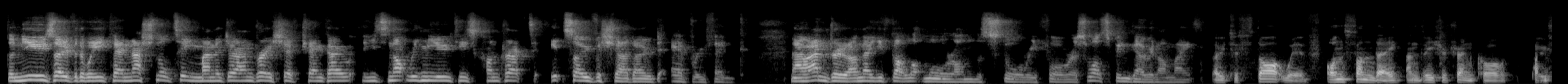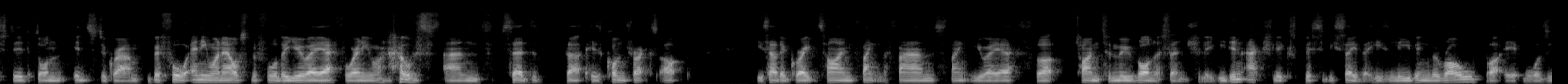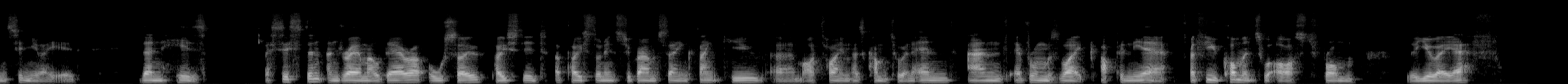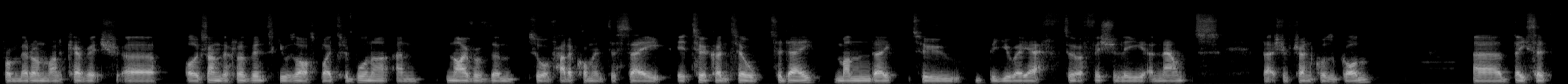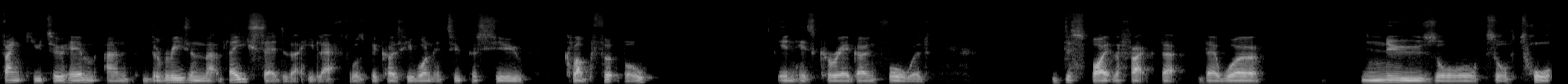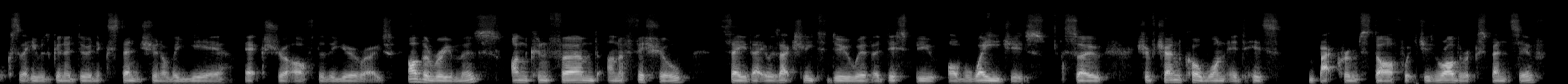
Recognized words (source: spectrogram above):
the news over the weekend national team manager Andrei Shevchenko, he's not renewed his contract. It's overshadowed everything. Now, Andrew, I know you've got a lot more on the story for us. What's been going on, mate? So, to start with, on Sunday, Andrei Shevchenko posted on Instagram before anyone else, before the UAF or anyone else, and said that his contract's up. He's had a great time. Thank the fans, thank UAF, but time to move on essentially. He didn't actually explicitly say that he's leaving the role, but it was insinuated. Then his assistant, Andrea Maldera, also posted a post on Instagram saying, Thank you. Um, our time has come to an end. And everyone was like up in the air. A few comments were asked from the UAF, from Miron Markevich. Uh, Alexander Hrovinsky was asked by Tribuna, and neither of them sort of had a comment to say. It took until today, Monday, to the UAF to officially announce that Shevchenko's gone. Uh, they said thank you to him. And the reason that they said that he left was because he wanted to pursue club football in his career going forward, despite the fact that there were news or sort of talks that he was going to do an extension of a year extra after the Euros. Other rumours, unconfirmed, unofficial, say that it was actually to do with a dispute of wages. So Shevchenko wanted his backroom staff, which is rather expensive,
